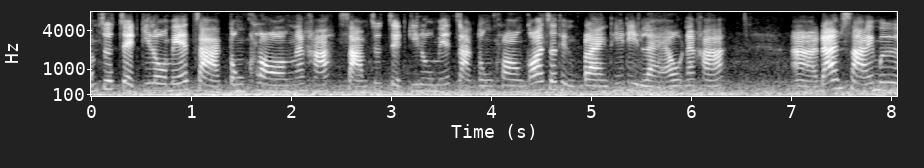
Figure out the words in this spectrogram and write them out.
3.7 กิโลเมตรจากตรงคลองนะคะ 3.7 กิโลเมตรจากตรงคลองก็จะถึงแปลงที่ดินแล้วนะคะ ด้านซ้ายมือ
